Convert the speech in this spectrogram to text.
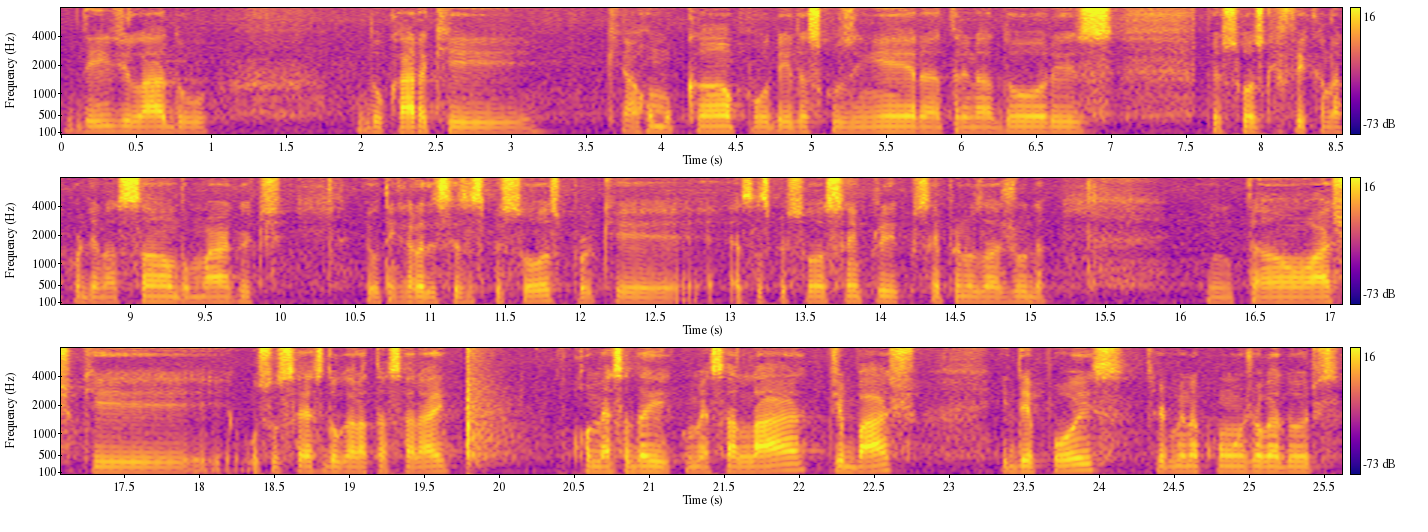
desde lá do, do cara que, que arruma o campo, desde as cozinheiras, treinadores, pessoas que ficam na coordenação do marketing. Eu tenho que agradecer essas pessoas porque essas pessoas sempre, sempre nos ajudam. Então acho que o sucesso do Galatasaray começa daí, começa lá de baixo e depois termina com os jogadores.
